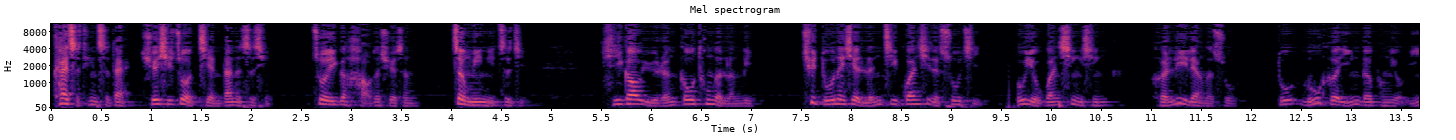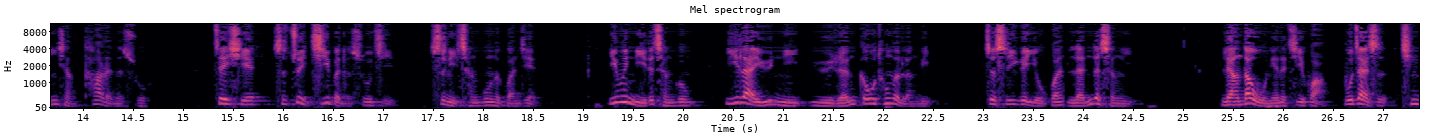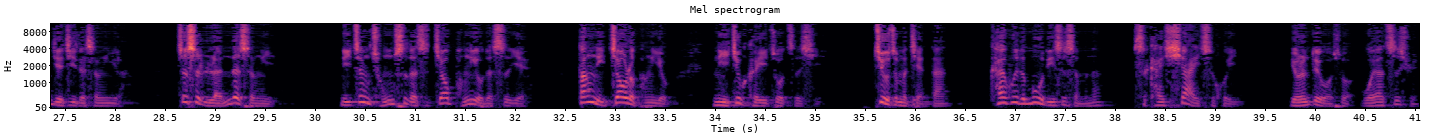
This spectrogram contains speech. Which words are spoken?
开始听磁带，学习做简单的事情，做一个好的学生，证明你自己，提高与人沟通的能力。去读那些人际关系的书籍，读有关信心和力量的书，读如何赢得朋友、影响他人的书。这些是最基本的书籍，是你成功的关键。因为你的成功依赖于你与人沟通的能力。这是一个有关人的生意。两到五年的计划不再是清洁剂的生意了，这是人的生意。你正从事的是交朋友的事业。当你交了朋友，你就可以做直系，就这么简单。开会的目的是什么呢？是开下一次会议。有人对我说：“我要咨询。”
